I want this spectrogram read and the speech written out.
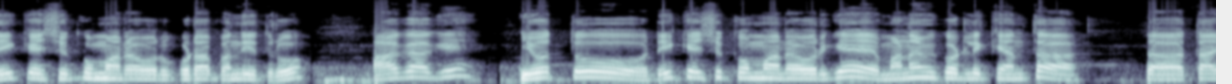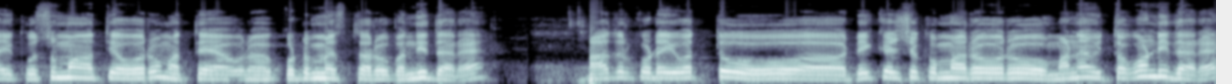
ಡಿ ಕೆ ಶಿವಕುಮಾರ್ ಅವರು ಕೂಡ ಬಂದಿದ್ರು. ಹಾಗಾಗಿ ಇವತ್ತು ಡಿ ಕೆ ಶಿವಕುಮಾರ್ ಅವರಿಗೆ ಮನವಿ ಕೊಡ್ಲಿಕ್ಕೆ ಅಂತ ತಾಯಿ ಕುಸುಮಾವತಿ ಅವರು ಮತ್ತೆ ಅವರ ಕುಟುಂಬಸ್ಥರು ಬಂದಿದ್ದಾರೆ. ಆದ್ರೂ ಕೂಡ ಇವತ್ತು ಡಿ ಕೆ ಶಿವಕುಮಾರ್ ಅವರು ಮನವಿ ತಗೊಂಡಿದ್ದಾರೆ.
